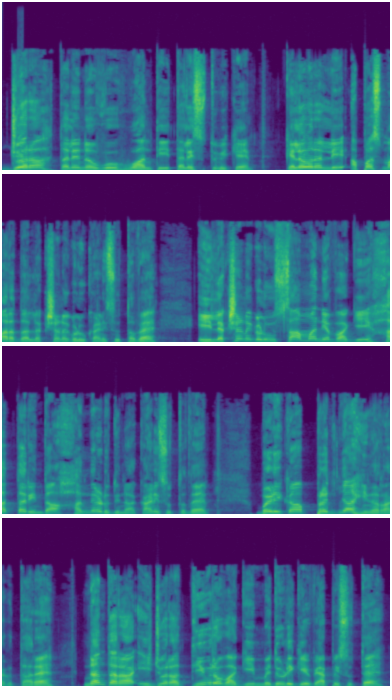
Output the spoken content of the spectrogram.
ಜ್ವರ, ತಲೆನೋವು, ವಾಂತಿ ತಲೆಸುತ್ತುವಿಕೆ ಕೆಲವರಲ್ಲಿ ಅಪಸ್ಮಾರದ ಲಕ್ಷಣಗಳು ಕಾಣಿಸುತ್ತವೆ. ಈ ಲಕ್ಷಣಗಳು ಸಾಮಾನ್ಯವಾಗಿ ಹತ್ತರಿಂದ ಹನ್ನೆರಡು ದಿನ ಕಾಣಿಸುತ್ತದೆ. ಬಳಿಕ ಪ್ರಜ್ಞಾಹೀನರಾಗುತ್ತಾರೆ. ನಂತರ ಈ ಜ್ವರ ತೀವ್ರವಾಗಿ ಮೆದುಳಿಗೆ ವ್ಯಾಪಿಸುತ್ತೆ.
